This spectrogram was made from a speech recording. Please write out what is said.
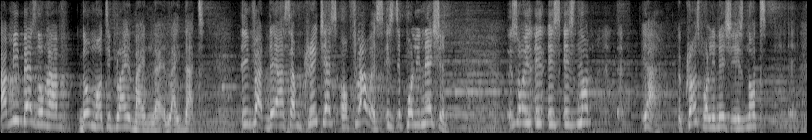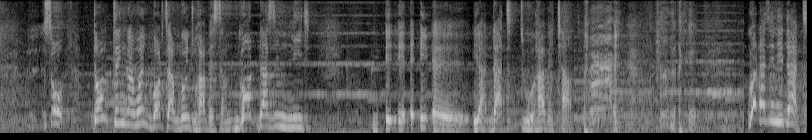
Amoebas don't have, don't multiply by like, like that. In fact, there are some creatures or flowers. It's the pollination. So it, it's, it's not, yeah, cross pollination is not. So don't think that when God says, I'm going to have a son, God doesn't need Eh, eh, eh, yeah, that to have a child. God doesn't need that.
